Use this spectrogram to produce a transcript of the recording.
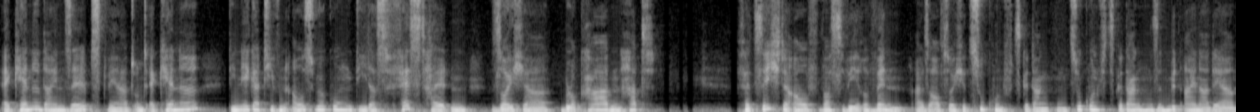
Erkenne deinen Selbstwert und erkenne die negativen Auswirkungen, die das Festhalten solcher Blockaden hat Verzichte auf was wäre wenn, also auf solche Zukunftsgedanken. Zukunftsgedanken sind mit einer der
